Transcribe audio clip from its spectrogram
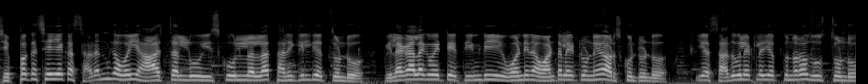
చెప్పక చేయక సడన్గా పోయి హాస్టళ్ళు ఈ స్కూళ్ళల్లో తనిఖీలు చెప్తుండు పిల్లగాళ్ళకి పెట్టే తిండి వండిన వంటలు ఎట్లున్నాయో అరుచుకుంటుండు. ఇక చదువులు ఎట్లా చెప్తున్నారో చూస్తుండు.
